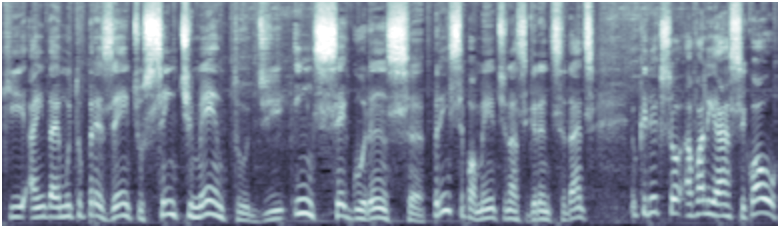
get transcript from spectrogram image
que ainda é muito presente o sentimento de insegurança, principalmente nas grandes cidades. Eu queria que o senhor avaliasse qual.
